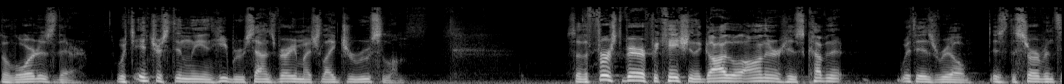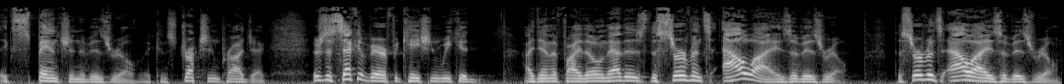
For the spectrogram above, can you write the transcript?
The Lord is there, which interestingly in Hebrew sounds very much like Jerusalem. So the first verification that God will honor his covenant with Israel is the servant's expansion of Israel, the construction project. There's a second verification we could identify, though, and that is the servants' allies of Israel. The servants' allies of Israel.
